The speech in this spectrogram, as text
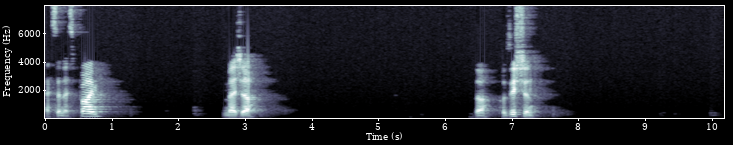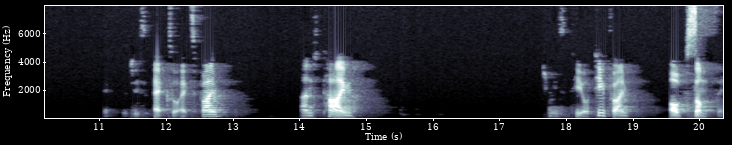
S and S prime, measure the position is x or x prime, and time, which means t or t prime, of something.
